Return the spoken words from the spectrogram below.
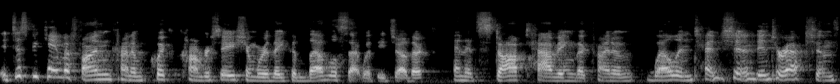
It just became a fun kind of quick conversation where they could level set with each other and it stopped having the kind of well-intentioned interactions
